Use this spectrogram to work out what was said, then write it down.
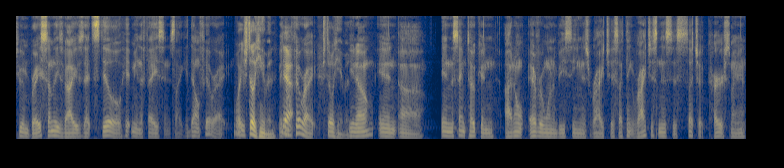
to embrace some of these values that still hit me in the face, and it's like it don't feel right. Well, you're still human. It Yeah. don't feel right You're still human. you know and uh in the same token i don't ever want to be seen as righteous i think righteousness is such a curse man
